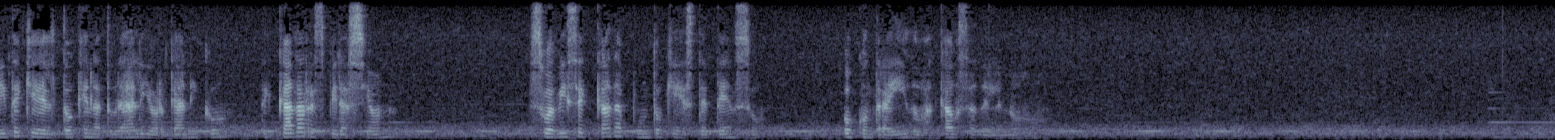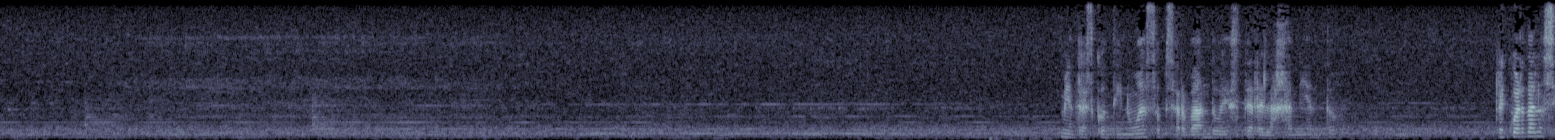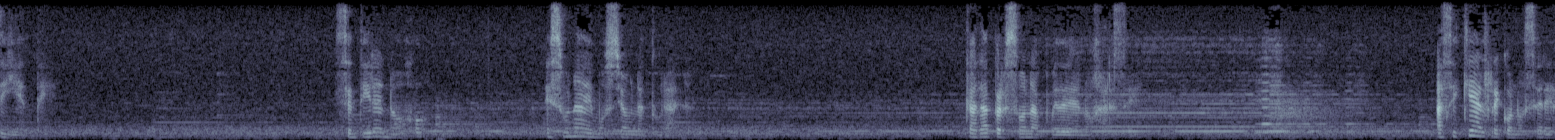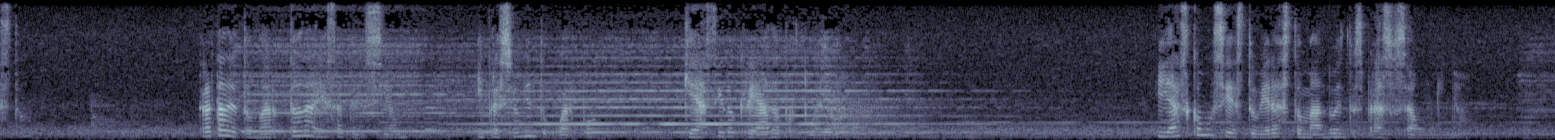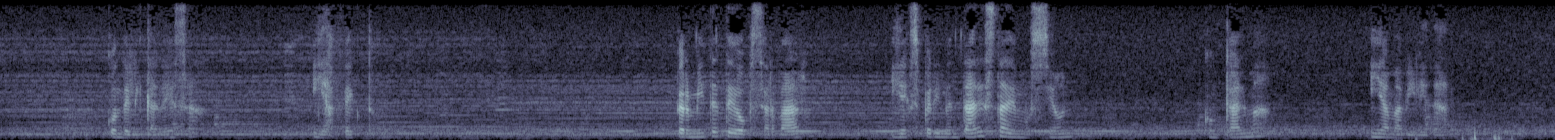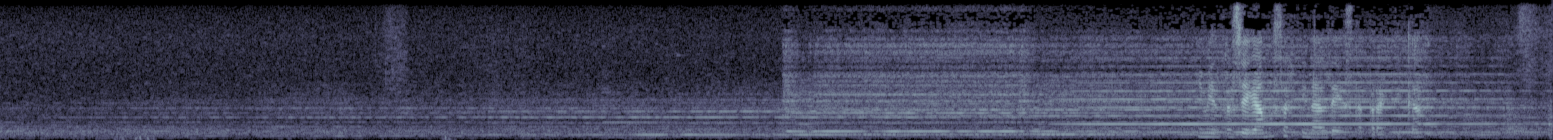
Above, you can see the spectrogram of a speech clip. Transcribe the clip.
Permite que el toque natural y orgánico de cada respiración suavice cada punto que esté tenso o contraído a causa del enojo. Mientras continúas observando este relajamiento, Recuerda lo siguiente. Sentir enojo es una emoción natural. Cada persona puede enojarse. Así que al reconocer esto, trata de tomar toda esa tensión y presión en tu cuerpo que ha sido creada por tu enojo y haz como si estuvieras tomando en tus brazos a un niño, con delicadeza y afecto. Permítete observar y experimentar esta emoción con calma y amabilidad. Llegamos al final de esta práctica,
